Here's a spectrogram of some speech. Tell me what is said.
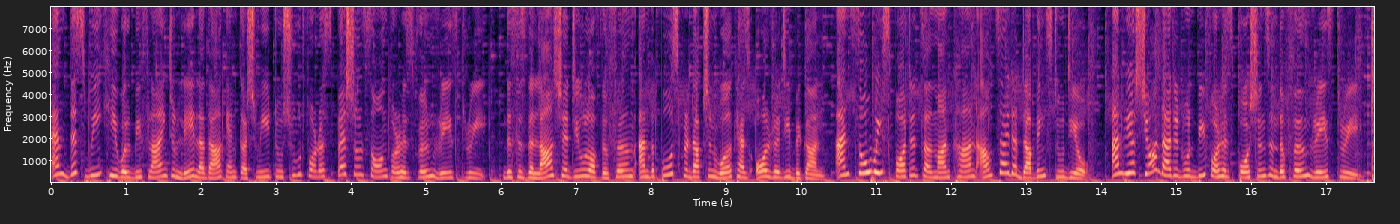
and this week he will be flying to Leh Ladakh and Kashmir to shoot for a special song for his film Race 3. This is the last schedule of the film and the post-production work has already begun. And so we spotted Salman Khan outside a dubbing studio and we are sure that it would be for his portions in the film Race 3.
